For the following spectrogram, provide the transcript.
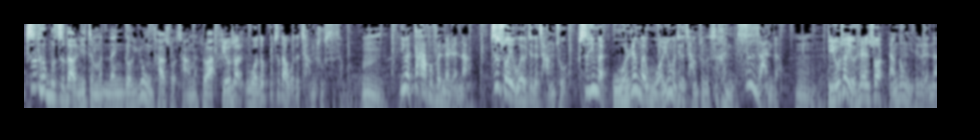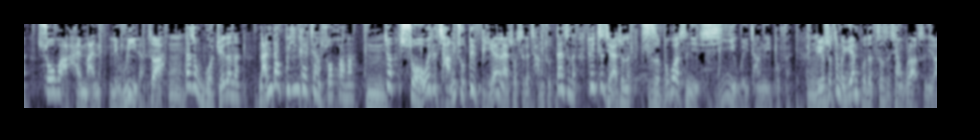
知都不知道，你怎么能够用他所长呢？是吧？比如说，我都不知道我的长处是什么。嗯因为大部分的人呐、之所以我有这个长处，是因为我认为我拥有这个长处呢是很自然的。嗯比如说，有些人说梁东，你这个人呢，说话还蛮流利的，是吧？嗯但是我觉得呢，难道不应该这样说话吗？嗯就所谓的长处，对别人来说是个长处，但是呢，对自己来说呢，只不过是你习以为常的一部分。嗯比如说这么渊博的知识，像吴老师，你知道？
